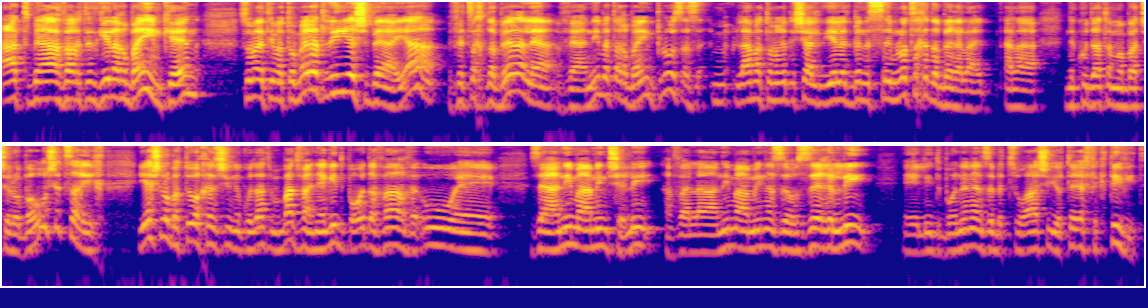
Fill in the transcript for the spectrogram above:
את עברת את גיל 40, כן? זאת אומרת, אם את אומרת לי יש בעיה וצריך לדבר עליה, ואני בת 40 פלוס, אז למה את אומרת לי שעל ילד בן 20 לא צריך לדבר על, על נקודת המבט שלו? ברור שצריך. יש לו בטוח איזושהי נקודת מבט, ואני אגיד פה עוד דבר, והוא, אה, זה האני מאמין שלי, אבל האני מאמין הזה עוזר לי אה, להתבונן על זה בצורה שהיא יותר אפקטיבית.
